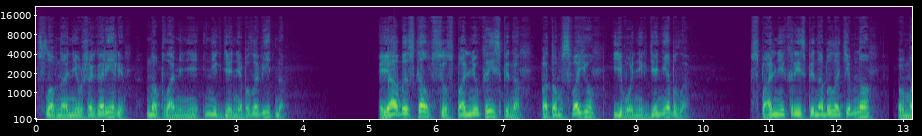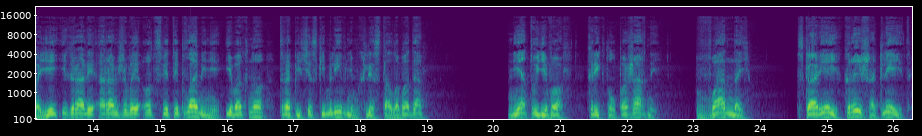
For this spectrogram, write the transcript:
словно они уже горели, но пламени нигде не было видно. Я обыскал всю спальню Криспина, потом свою, его нигде не было. В спальне Криспина было темно, в моей играли оранжевые отцветы пламени, и в окно тропическим ливнем хлестала вода. «Нету его!» — крикнул пожарный. «В ванной!» «Скорей, крыша тлеет!»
